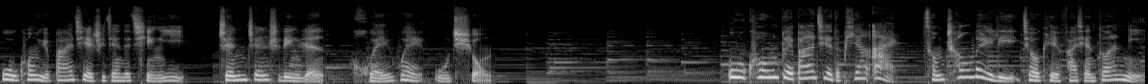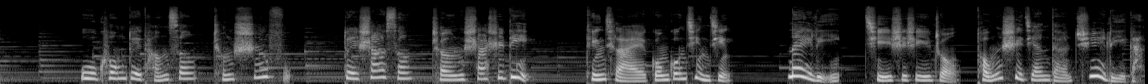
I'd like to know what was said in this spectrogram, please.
悟空与八戒之间的情谊，真真是令人回味无穷。悟空对八戒的偏爱，从称谓里就可以发现端倪。悟空对唐僧称师傅，对沙僧称沙师弟，听起来恭恭敬敬，内里。其实是一种同事间的距离感，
